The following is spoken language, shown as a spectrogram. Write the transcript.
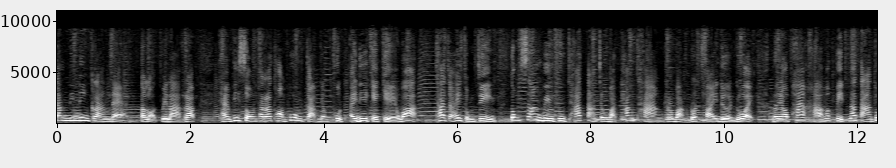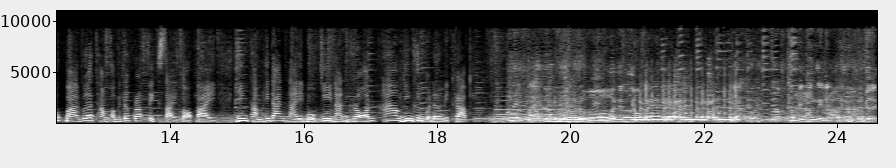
ตั้งนิ่งๆ กลางแดดตลอดเวลาครับแถมพี่โซนธารทรผู้กำกับยังผุดไอเดียเก๋ๆว่า ถ้าจะให้สมจริง ต้องสร้างวิวทิวทัศน์ต่างจังหวัดข้างทางระหว่างรถไฟเดินด้วย เลยเอาผ้าขาวมาปิดหน้าต่างทุกบานเพื่อทำคอมพิวเตอร์กราฟิกใส่ต่อไป ยิ่งทำให้ด้านในโบกี้นั้นร้อนอ้าวยิ่งขึ้นกว่าเดิมอีกครับโอ้โหจะโยกแรงเลย นะขับไม่นิ่งเลยเนี่ย เกิน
